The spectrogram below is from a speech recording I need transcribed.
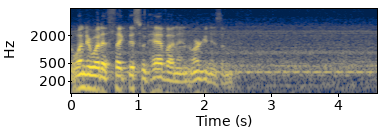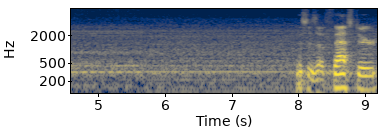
I wonder what effect this would have on an organism. This is a faster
